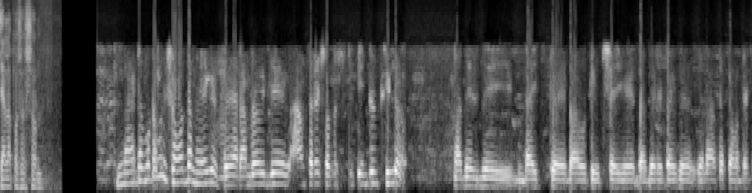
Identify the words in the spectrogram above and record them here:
জেলা প্রশাসন। না এটা মোটামুটি সমাধান হয়ে গেছে। আর আমরা ওই যে আনসারের সদস্য তিনজন ছিল তাদের যে দায়িত্বে বা অতি উৎসাহী তাদের এটা যে জেলা আনসার কমান্ডেন্ট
